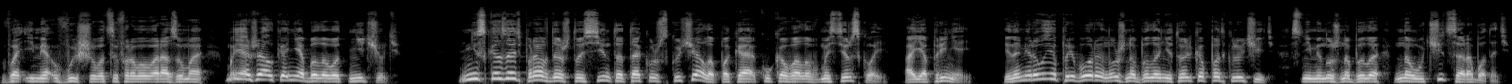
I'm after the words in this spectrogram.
во имя высшего цифрового разума, мне жалко не было вот ничуть. Не сказать, правда, что Синта так уж скучала, пока куковала в мастерской, а я при ней. И на мировые приборы нужно было не только подключить, с ними нужно было научиться работать.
